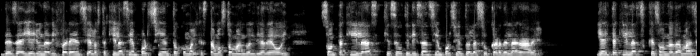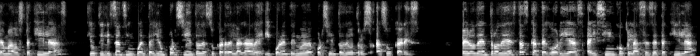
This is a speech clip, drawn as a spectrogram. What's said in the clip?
Desde ahí hay una diferencia. Los tequilas 100%, como el que estamos tomando el día de hoy, son tequilas que se utilizan 100% el azúcar del agave. Y hay tequilas que son nada más llamados tequilas, que utilizan 51% de azúcar del agave y 49% de otros azúcares. Pero dentro de estas categorías hay cinco clases de tequila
